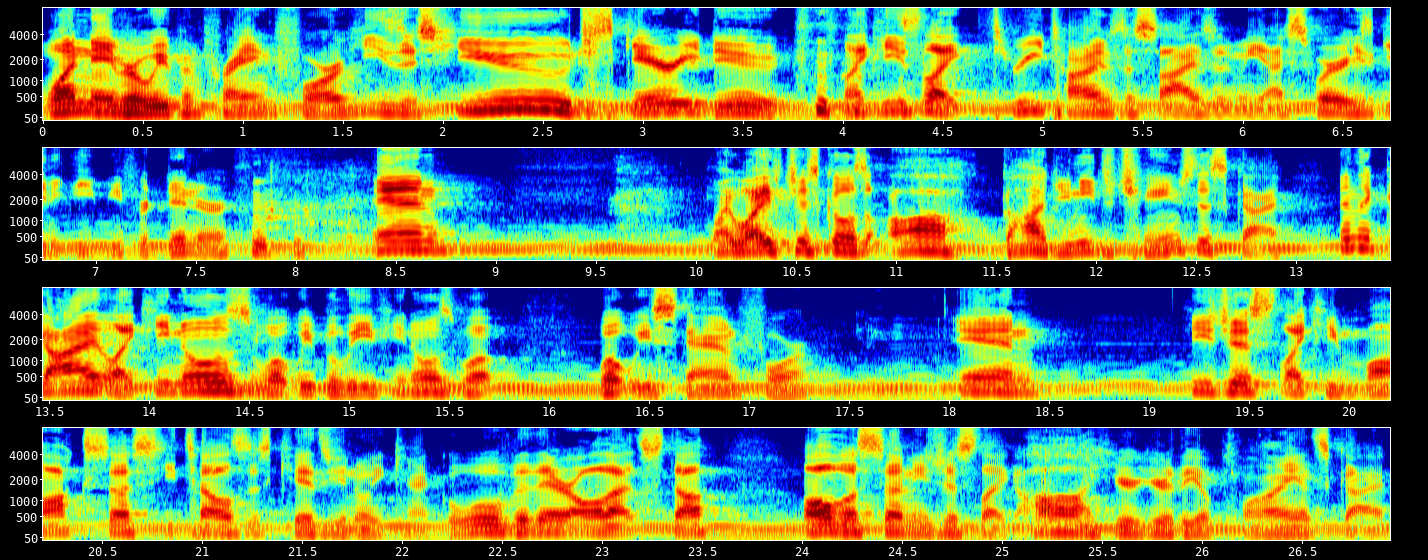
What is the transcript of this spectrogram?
one neighbor we've been praying for. He's this huge, scary dude. like he's like three times the size of me. I swear he's going to eat me for dinner. and my wife just goes, "Oh God, you need to change this guy." And the guy, like, he knows what we believe. He knows what what we stand for, and he's just like he mocks us. He tells his kids, you know, you can't go over there, all that stuff. All of a sudden, he's just like, "Oh, I hear you're the appliance guy."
